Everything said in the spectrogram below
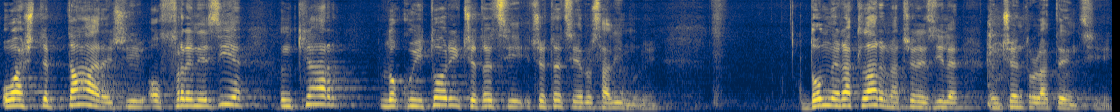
o așteptare și o frenezie în chiar locuitorii cetății, cetății Ierusalimului. Domnul era clar în acele zile în centrul atenției.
